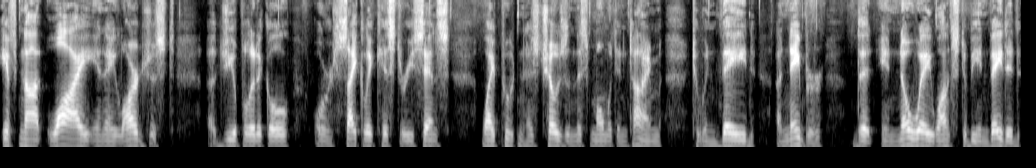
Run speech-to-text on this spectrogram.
if not why, in a largest uh, geopolitical or cyclic history sense, why Putin has chosen this moment in time to invade a neighbor that in no way wants to be invaded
